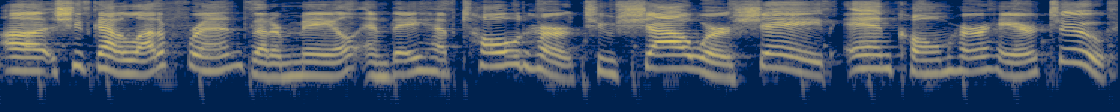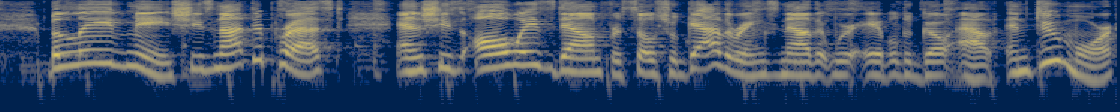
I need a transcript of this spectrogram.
Uh, she's got a lot of friends that are male, and they have told her to shower, shave, and comb her hair too. Believe me, she's not depressed, and she's always down for social gatherings now that we're able to go out and do more.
